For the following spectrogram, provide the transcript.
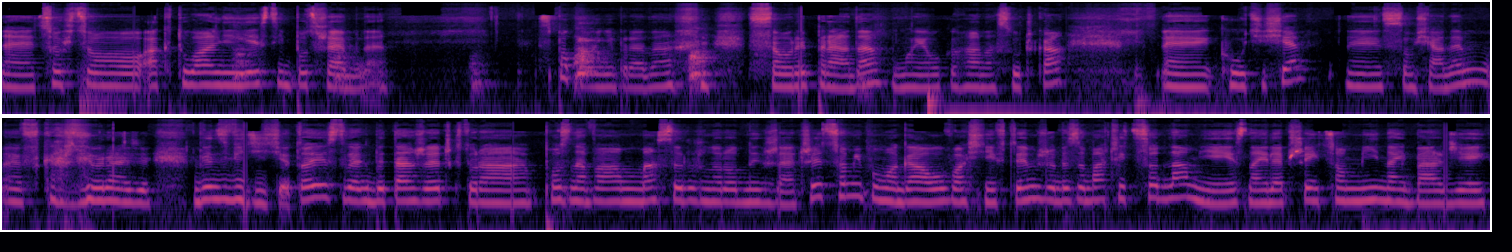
e, coś, co aktualnie jest im potrzebne. Spokojnie, Prada. Sorry, Prada, moja ukochana suczka. E, kłóci się e, z sąsiadem e, w każdym razie. Więc widzicie, to jest jakby ta rzecz, która poznawałam masę różnorodnych rzeczy, co mi pomagało właśnie w tym, żeby zobaczyć, co dla mnie jest najlepsze i co mi najbardziej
